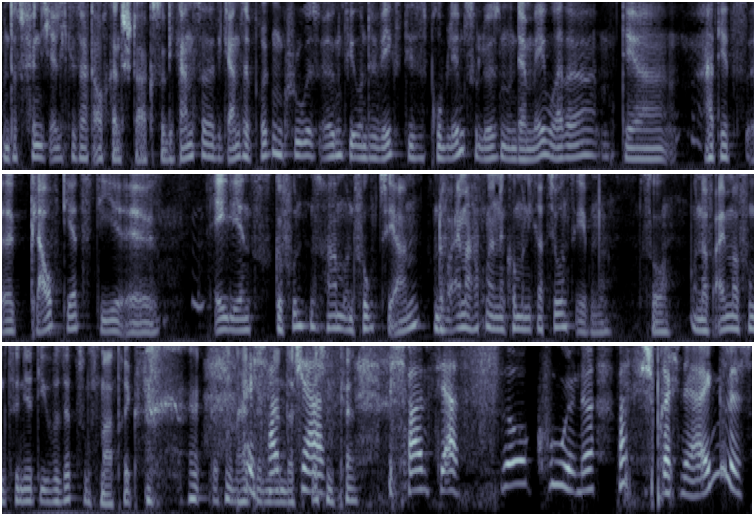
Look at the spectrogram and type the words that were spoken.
Und das finde ich ehrlich gesagt auch ganz stark. So die ganze, die ganze Brückencrew ist irgendwie unterwegs, dieses Problem zu lösen. Und der Mayweather, der hat jetzt, äh, glaubt jetzt, die äh, Aliens gefunden zu haben und funkt sie an. Und auf einmal hat man eine Kommunikationsebene. So. Und auf einmal funktioniert die Übersetzungsmatrix, dass man halt ich miteinander sprechen ja, kann. Ich fand's ja so cool, ne? Was, Sie sprechen ja Englisch?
